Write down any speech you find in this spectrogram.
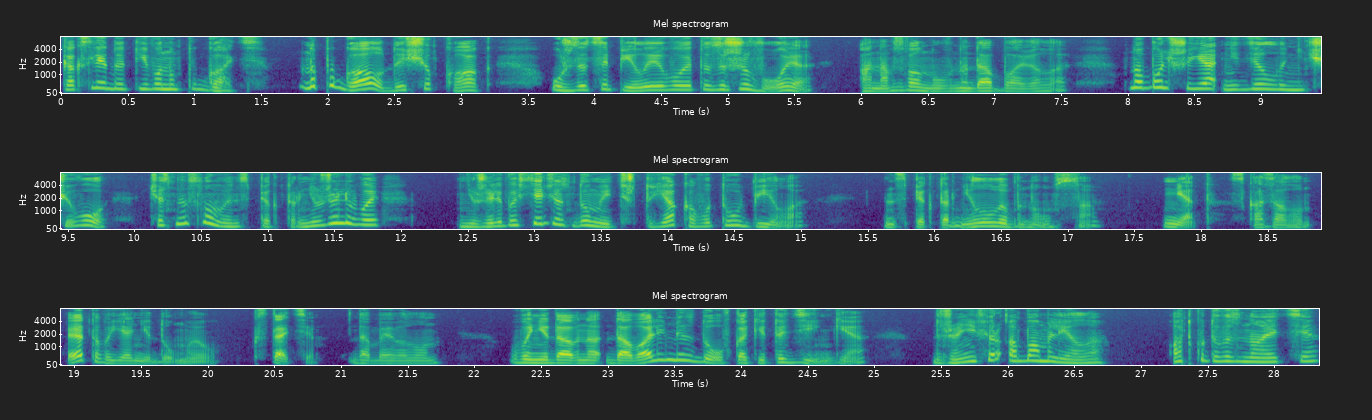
как следует его напугать. Напугала, да еще как. Уж зацепила его это за живое. Она взволнованно добавила. Но больше я не делала ничего. Честное слово, инспектор, неужели вы Неужели вы всерьез думаете, что я кого-то убила?» Инспектор Нил улыбнулся. «Нет», — сказал он, — «этого я не думаю. Кстати», — добавил он, — «вы недавно давали мисс Доув какие-то деньги?» Дженнифер обомлела. «Откуда вы знаете?»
